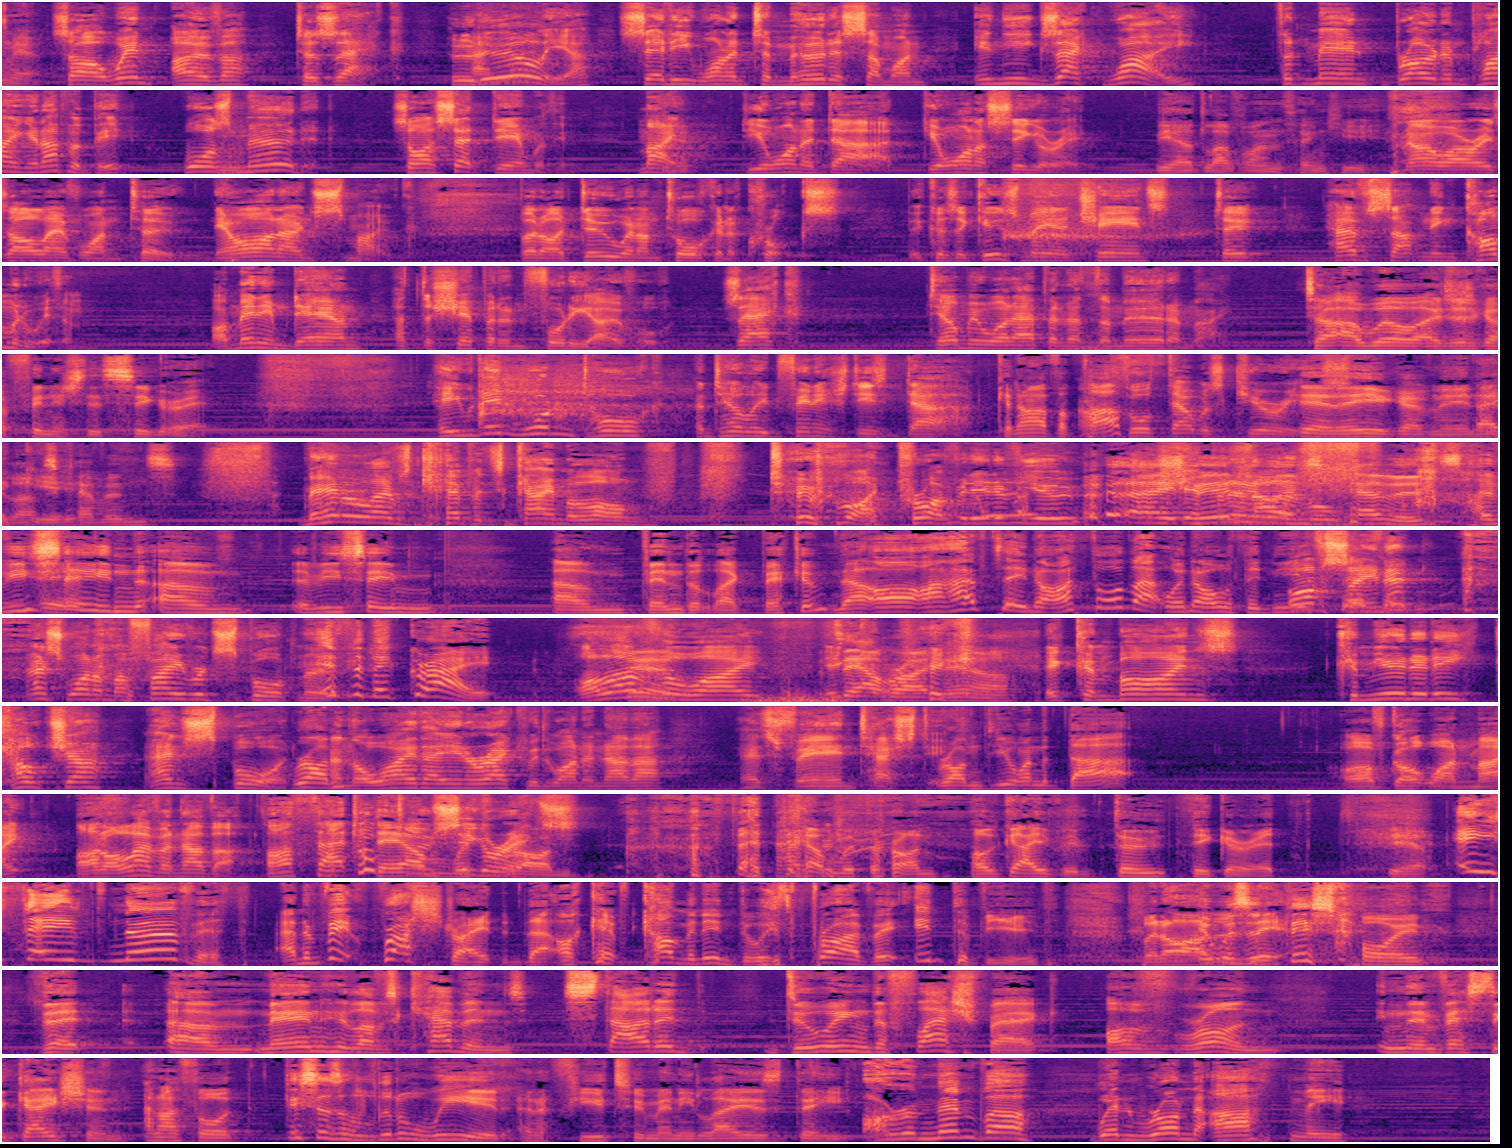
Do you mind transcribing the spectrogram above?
Yeah. So I went over to Zach, mate. earlier said he wanted to murder someone in the exact way that man Broden playing it up a bit was Hmm. murdered. So I sat down with him. Mate, do you want a dart? Do you want a cigarette? Yeah, I'd love one. Thank you. No worries, I'll have one too. Now, I don't smoke, but I do when I'm talking to crooks because it gives me a chance to have something in common with him. I met him down at the Shepparton Footy Oval. Zach, tell me what happened at the murder, mate. So I will. I just got to finish this cigarette. He did wouldn't talk until he'd finished his dart. Can I have a puff? I thought that was curious. Yeah, there you go, man. Thank who loves you. cabins. Man Who Loves Cabins came along to my private interview. Hey, Shepparton man who loves Oval. cabins. Have you seen? Um, have you seen? Um, Bend It Like Beckham. no, oh, I have seen it. I saw that when I was in year I've seen it. That's one of my favourite sport movies. Isn't it great? I love Yeah. the way It's out right now. It combines community, culture, and sport, Ron. and the way they interact with one another. That's fantastic. Ron, do you want a dart? I've got one, mate, and I'll have another. I sat took down two with Ron. I sat down with Ron. I gave him two cigarettes. Yeah. He seemed nervous and a bit frustrated that I kept coming into his private interviews. But I It was lit- at this point that um, Man Who Loves Cabins started doing the flashback of Ron in the investigation, and I thought this is a little weird and a few too many layers deep. I remember when Ron asked me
